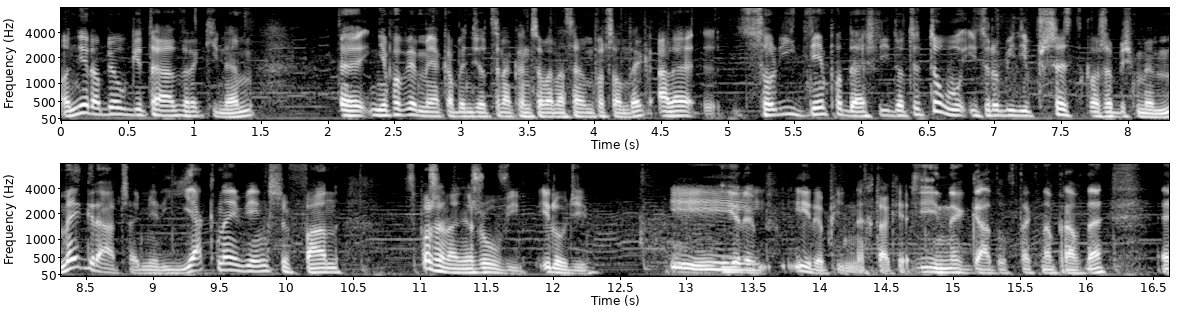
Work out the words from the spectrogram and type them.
Oni robią GTA z rekinem. E, Nie powiemy, jaka będzie ocena końcowa na samym początek, ale solidnie podeszli do tytułu i zrobili wszystko, żebyśmy my, gracze, mieli jak największy fan z pożerania żółwi i ludzi. I, I ryb. I ryb innych, tak jest. i innych gadów tak naprawdę. E,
